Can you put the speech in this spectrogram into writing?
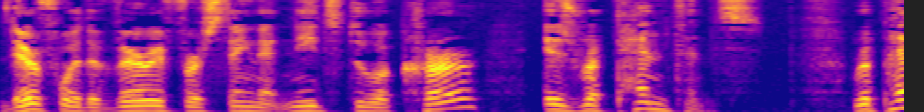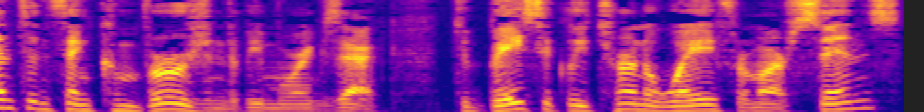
Therefore, the very first thing that needs to occur is repentance repentance and conversion to be more exact, to basically turn away from our sins,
